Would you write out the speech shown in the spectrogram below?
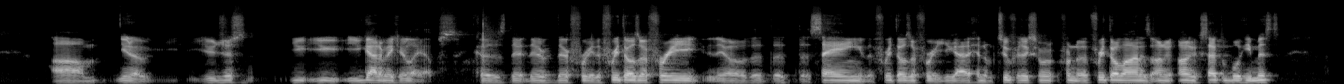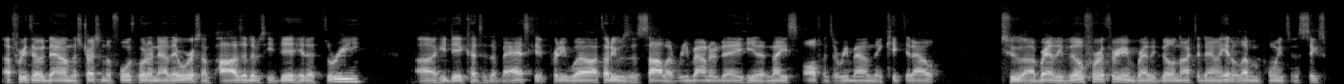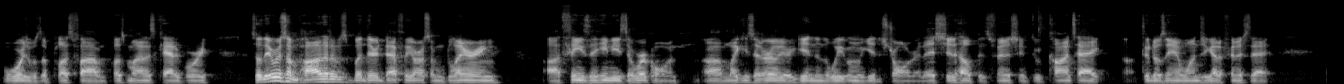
um, you know, you're just you you you got to make your layups because they're they're they're free. The free throws are free. You know the the, the saying the free throws are free. You got to hit them two for six from, the free throw line is un, unacceptable. He missed a free throw down the stretch in the fourth quarter. Now there were some positives. He did hit a three. Uh, he did cut to the basket pretty well. I thought he was a solid rebounder today. He had a nice offensive rebound and then kicked it out to uh, Bradley Beal for a three, and Bradley Beal knocked it down. He had 11 points and six boards. Was a plus five and plus minus category. So there were some positives, but there definitely are some glaring uh, things that he needs to work on. Um, like you said earlier, getting in the weight room and getting stronger. That should help his finishing through contact, uh, through those and ones. You got to finish that.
